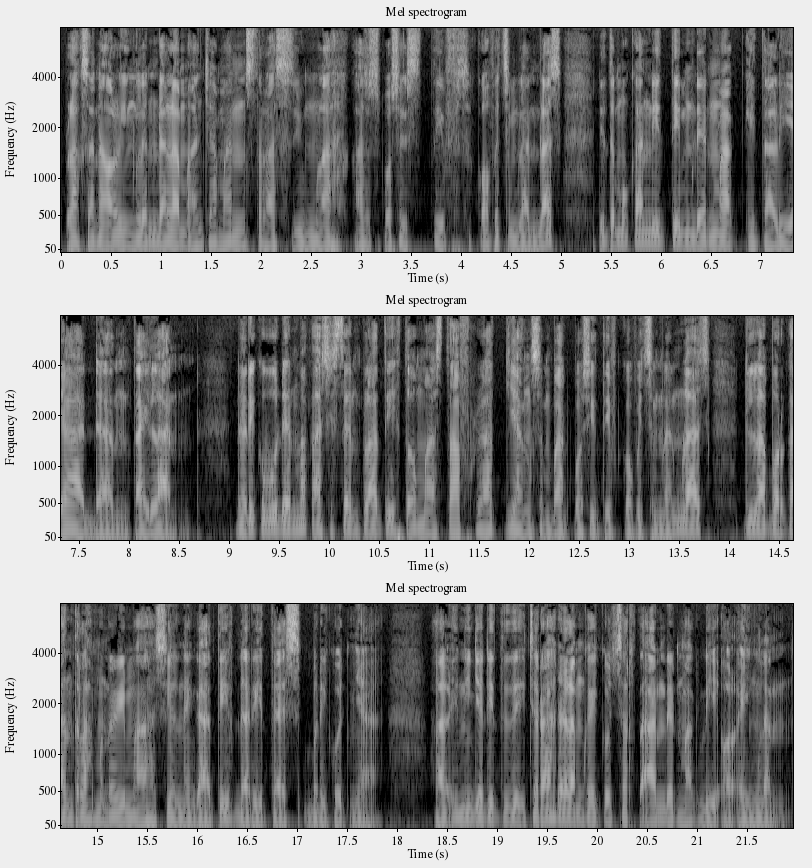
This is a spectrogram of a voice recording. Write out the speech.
Pelaksana All England dalam ancaman setelah sejumlah kasus positif COVID-19 ditemukan di tim Denmark, Italia, dan Thailand. Dari kubu Denmark, asisten pelatih Thomas Tafgrat yang sempat positif COVID-19 dilaporkan telah menerima hasil negatif dari tes berikutnya. Hal ini jadi titik cerah dalam keikutsertaan Denmark di All England.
